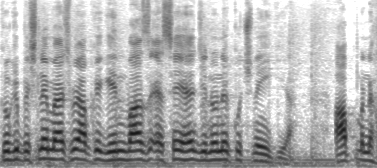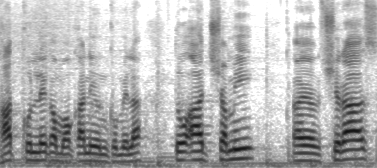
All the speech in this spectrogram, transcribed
क्योंकि पिछले मैच में आपके गेंदबाज ऐसे हैं जिन्होंने कुछ नहीं किया। आप, हाथ खोलने का मौका नहीं उनको मिला। तो आज शमी शिराज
